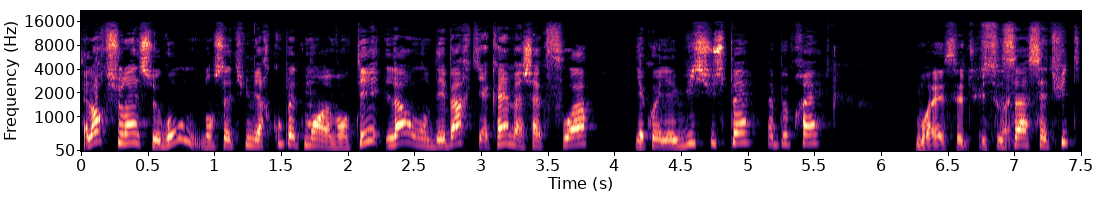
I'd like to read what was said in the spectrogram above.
Alors que sur la seconde, dans cette univers complètement inventé, là on débarque, il y a quand même à chaque fois, il y a quoi, il y a huit suspects à peu près? Ouais, 7 8 c'est ça, 7 8.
